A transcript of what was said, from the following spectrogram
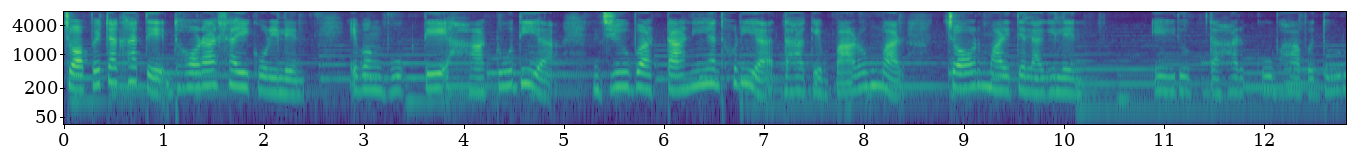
চপেটাঘাতে ধরাশায়ী করিলেন এবং বুকটে হাঁটু দিয়া জিউবা টানিয়া ধরিয়া তাহাকে বারংবার চর মারিতে লাগিলেন। এইরূপ তাহার কুভাব দূর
